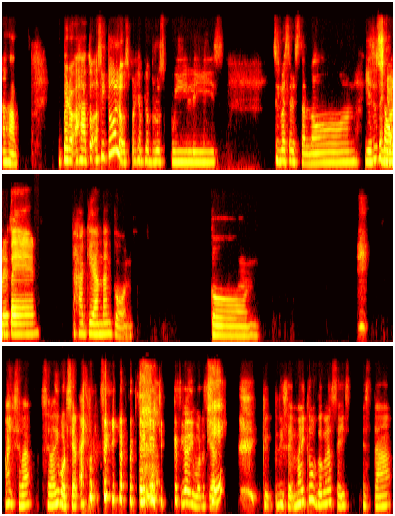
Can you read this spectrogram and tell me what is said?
Ajá. Pero, ajá, to- así todos los, por ejemplo, Bruce Willis, Sylvester Stallone, y esos Sean señores, Penn. ajá, que andan con, con, ay, se va, se va a divorciar. Ay, a meter que se iba a divorciar. ¿Qué? Que dice, Michael Douglas 6 está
